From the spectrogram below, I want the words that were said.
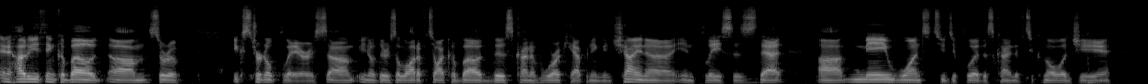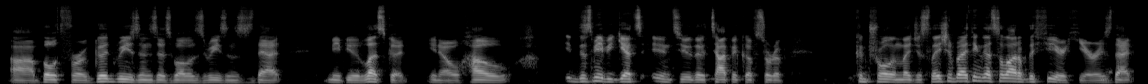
and how do you think about um, sort of external players? Um, you know, there's a lot of talk about this kind of work happening in China in places that uh, may want to deploy this kind of technology, uh, both for good reasons as well as reasons that may be less good. You know, how this maybe gets into the topic of sort of control and legislation but i think that's a lot of the fear here is that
